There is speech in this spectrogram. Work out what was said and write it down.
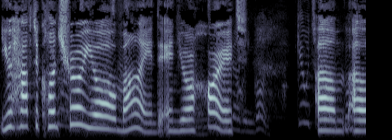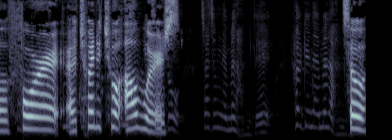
You have to control your mind and your heart um, uh, for uh, 22 hours. So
